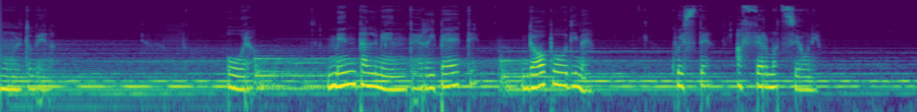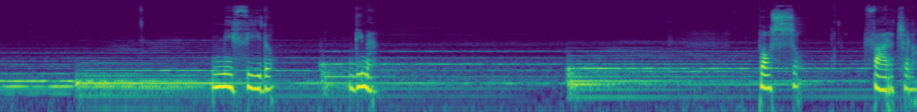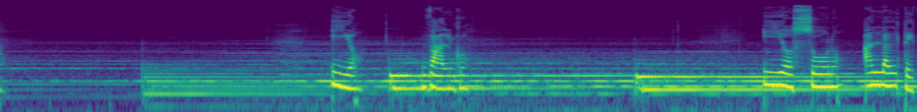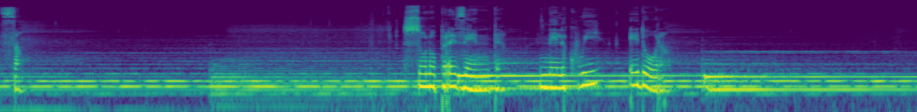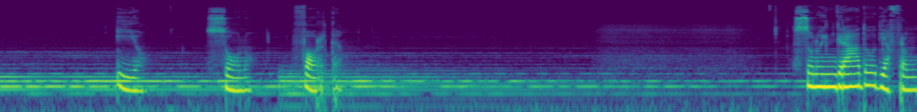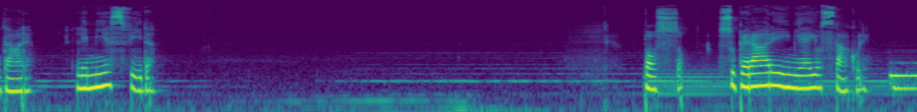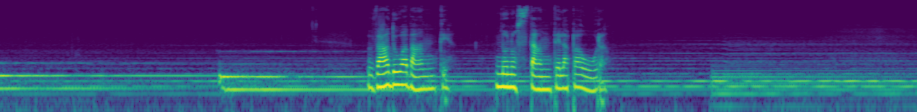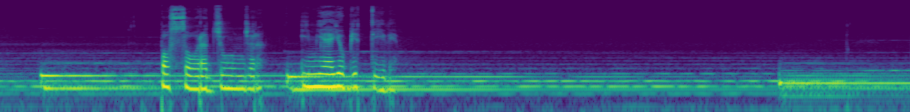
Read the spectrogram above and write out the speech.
Molto bene. Ora, mentalmente ripeti dopo di me queste affermazioni. Mi fido di me. Posso farcela. Io valgo. Io sono all'altezza. Sono presente nel qui ed ora. Io sono forte. Sono in grado di affrontare le mie sfide. Posso superare i miei ostacoli. Vado avanti nonostante la paura. Posso raggiungere i miei obiettivi.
